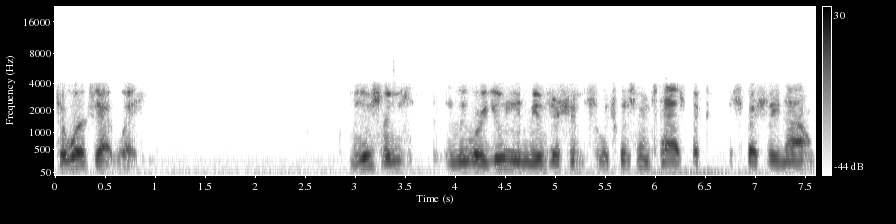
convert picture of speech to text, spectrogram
to work that way. Usually, we were union musicians, which was fantastic, especially now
